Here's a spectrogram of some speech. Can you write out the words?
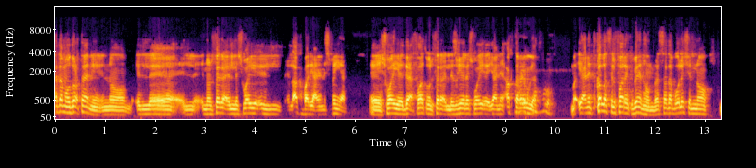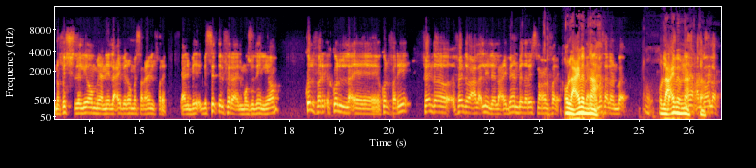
هذا موضوع تاني إنه إنه الفرق اللي شوي ال- الأكبر يعني نسبيا إيه، شوي ضعفات والفرق اللي صغيرة شوي يعني أكثر قوية. يعني تقلص الفرق بينهم بس هذا بقولش إنه إنه فيش لليوم يعني اللعيبه اللي هم صانعين الفرق. يعني بالست الفرق الموجودين اليوم كل فريق كل إيه، كل فريق في عنده في عنده على القليل لاعبين بيقدروا يصنعوا الفرق. ولاعيبه يعني مناح. مثلا بقى ولاعيبه مناح أنا بقول لك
